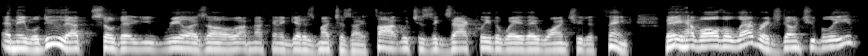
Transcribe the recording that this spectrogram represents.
And they will do that so that you realize oh i'm not going to get as much as i thought which is exactly the way they want you to think. They have all the leverage don't you believe?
